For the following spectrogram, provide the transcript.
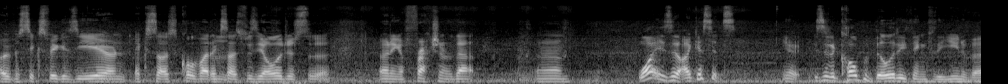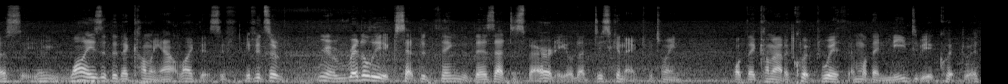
over six figures a year, and exercise qualified mm. exercise physiologists are earning a fraction of that. Um, why is it? I guess it's you know, is it a culpability thing for the university? I mean, why is it that they're coming out like this? If, if it's a you know readily accepted thing that there's that disparity or that disconnect between what they come out equipped with and what they need to be equipped with,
